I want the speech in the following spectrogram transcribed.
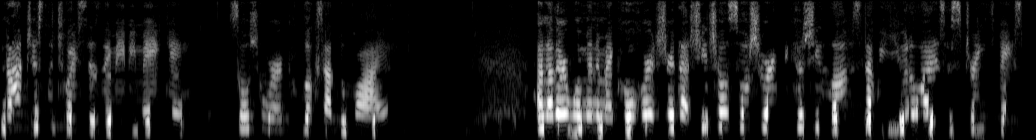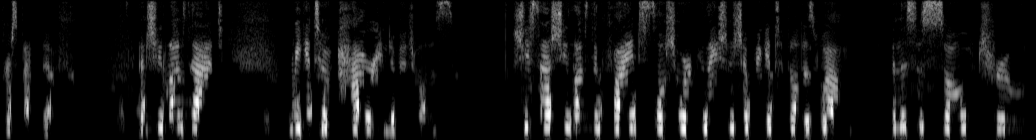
not just the choices they may be making. Social work looks at the why. Another woman in my cohort shared that she chose social work because she loves that we utilize a strength based perspective. And she loves that we get to empower individuals. She says she loves the client social work relationship we get to build as well. And this is so true.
